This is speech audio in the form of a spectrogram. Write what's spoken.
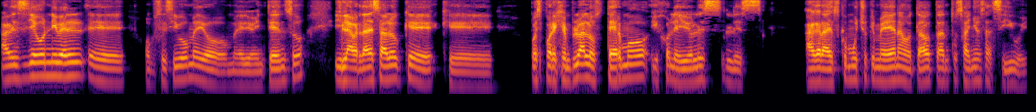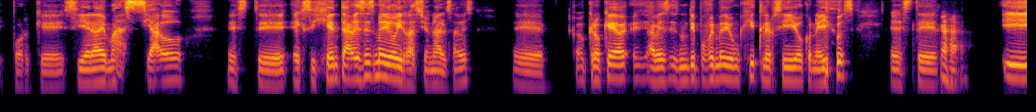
a veces llega un nivel eh, obsesivo medio, medio intenso. Y la verdad es algo que, que, pues, por ejemplo, a los termo, híjole, yo les, les agradezco mucho que me hayan agotado tantos años así, güey, porque si era demasiado este, exigente, a veces medio irracional, ¿sabes? Eh, creo que eh, a veces un tiempo fue medio un Hitlercillo con ellos, este, y,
